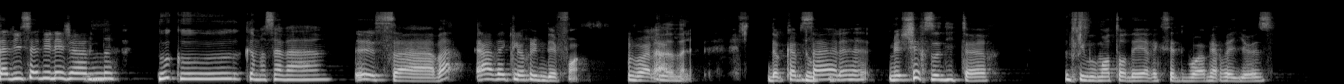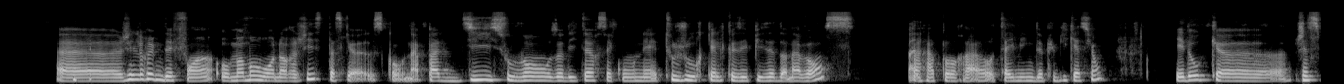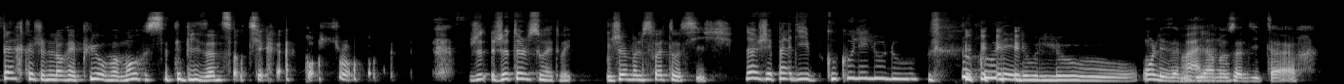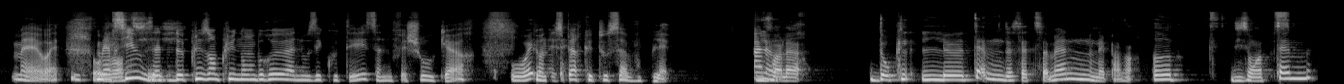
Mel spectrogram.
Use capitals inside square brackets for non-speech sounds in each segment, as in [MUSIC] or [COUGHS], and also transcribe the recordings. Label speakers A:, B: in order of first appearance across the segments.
A: Salut, salut les jeunes
B: Coucou, comment ça va?
A: Et Ça va avec le rhume des foins. Voilà.
B: Ah bah voilà.
A: Donc comme
B: Donc-
A: ça, là, mes chers auditeurs, qui vous m'entendez avec cette voix merveilleuse, euh, [LAUGHS] j'ai le rhume des foins au moment où on enregistre parce que ce qu'on n'a pas dit souvent aux auditeurs, c'est qu'on est toujours quelques épisodes en avance par rapport à- au timing de publication. Et donc, euh, j'espère que je ne l'aurai plus au moment où cet épisode sortira, [LAUGHS] franchement.
B: je, je te le souhaite, oui.
A: Je me le souhaite aussi.
B: Non, j'ai pas dit coucou les loulous.
A: Coucou les [LAUGHS] loulous. On les aime
B: Voilà.
A: bien, nos auditeurs.
B: Mais ouais. Merci,
A: gentils.
B: vous êtes de plus en plus nombreux à nous écouter, ça nous fait chaud au cœur.
A: Oui,
B: Puis on espère que tout ça vous plaît. Alors,
A: voilà. Donc, le thème de cette semaine n'est pas un, un- disons, un thème.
